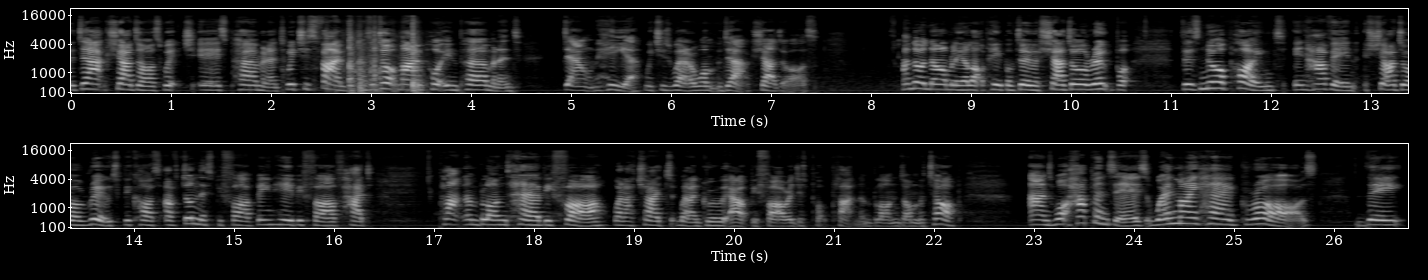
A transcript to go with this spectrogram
the dark shadows which is permanent which is fine because I don't mind putting permanent down here which is where I want the dark shadows I know normally a lot of people do a shadow root but there's no point in having a shadow root because I've done this before I've been here before I've had platinum blonde hair before when I tried to when I grew it out before I just put platinum blonde on the top and what happens is when my hair grows the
